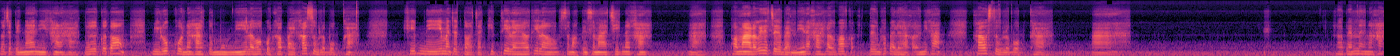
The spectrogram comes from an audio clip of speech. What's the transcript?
ก็จะเป็นหน้านี้ค่ะนะคะแล้วก็ต้องมีรูปคนนะคะ ตรงมุมนี้เราก็กดเข้าไปเข้าสู่ระบบค่ะ คลิปนี้มันจะต่อจากคลิปที่แล้วที่เราสมัครเป็นสมาชิกนะคะอ่าพอมาเราก็จะเจอแบบนี้นะคะ เราก็เติมเข้าไปเลยค่ะอันนี้ค่ะ เข้าสู่ระบบค่ะอ่า รอแป๊บหนึ่งนะคะ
